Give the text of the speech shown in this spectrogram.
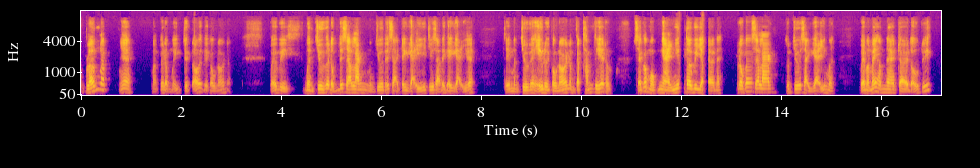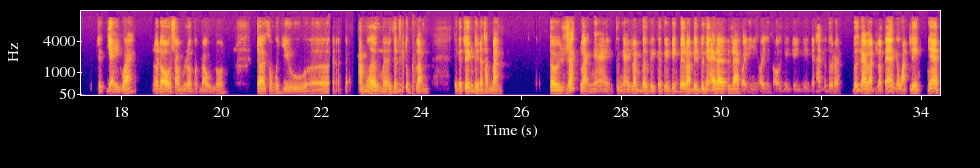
phúc lớn lắm nha. Mà tôi đồng ý tuyệt đối cái câu nói đó. Bởi vì mình chưa có đụng tới xa lăng mình chưa tới xài cây gậy chưa xài tới cây gậy đó thì mình chưa có hiểu được câu nói nó một cách thấm thía rồi sẽ có một ngày như tôi bây giờ nè đâu có xa lăng tôi chưa xài gậy mà vậy mà mấy hôm nay trời đổ tuyết tuyết dày quá. Nó đổ xong rồi bắt đầu nó trời không có chịu uh, ấm hơn mà nó cứ tiếp tục lạnh. Thì cái tuyết nó bị nó thành băng. Tôi rất là ngại tôi ngại lắm bởi vì cái vị biết biết là tôi ngại ra ra khỏi khỏi khỏi cái, cái, cái, cái thách của tôi rồi. Bước ra là là té cái quạch liền nha.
